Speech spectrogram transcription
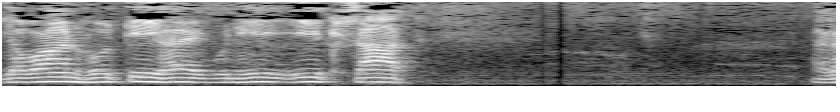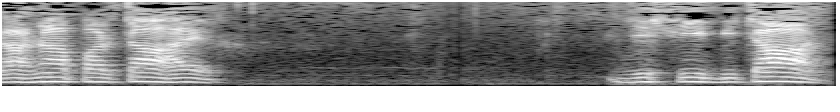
जवान होते हैं, उन्हें एक साथ रहना पड़ता है, जिससे विचार,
